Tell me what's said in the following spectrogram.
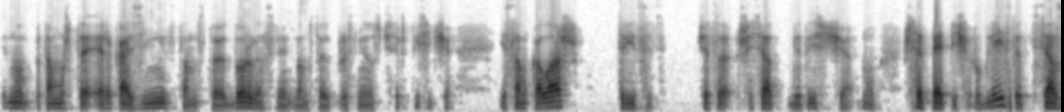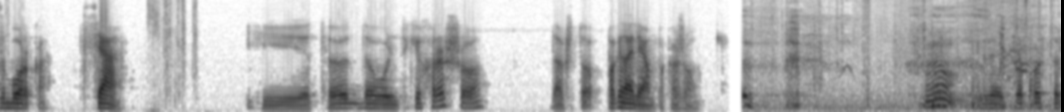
Ну, потому что РК Зенит там стоит дорого, там стоит плюс-минус 4 тысячи. И сам калаш 30. Что-то 62 тысячи, ну, 65 тысяч рублей стоит вся сборка. Вся. И это довольно-таки хорошо. Так что, погнали, я вам покажу. Ну, блядь, я просто...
